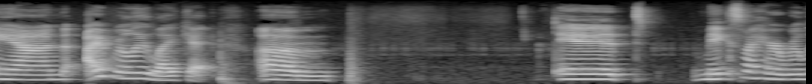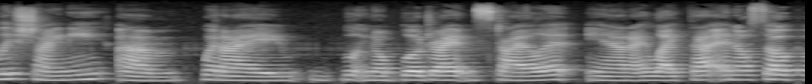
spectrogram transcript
and I really like it. Um, it makes my hair really shiny um, when I you know blow dry it and style it and I like that and also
